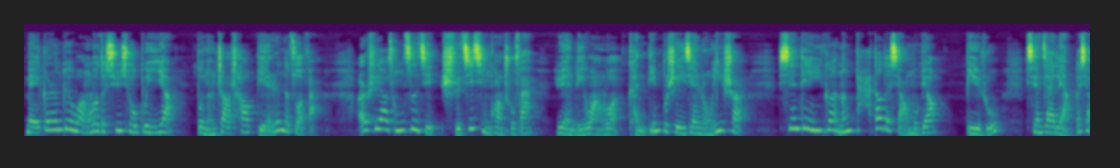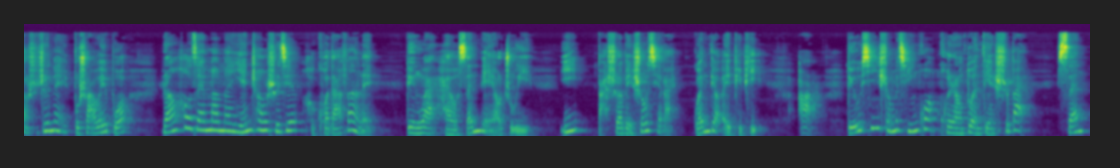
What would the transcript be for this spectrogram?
每个人对网络的需求不一样，不能照抄别人的做法，而是要从自己实际情况出发。远离网络肯定不是一件容易事儿，先定一个能达到的小目标，比如先在两个小时之内不刷微博。然后再慢慢延长时间和扩大范围。另外还有三点要注意：一、把设备收起来，关掉 APP；二、留心什么情况会让断电失败；三、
